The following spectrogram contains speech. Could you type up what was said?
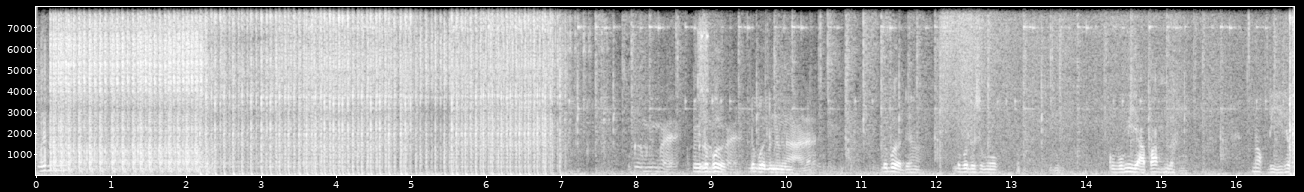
เอ้ยมัน เกิดมึงไป เฮ้ยระเบิดระเบิดมันนี่ทำงานแล้วระเบิดเด้อฮะระเบิดหรือสโมกกูบ่มียาปั๊มเลยนอกดีเถอะ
